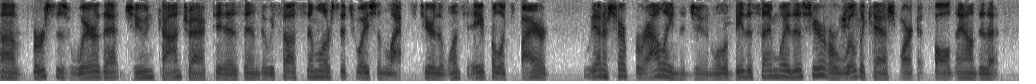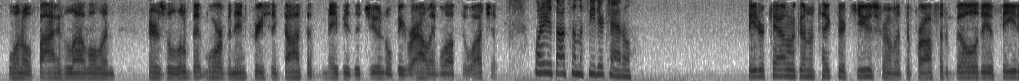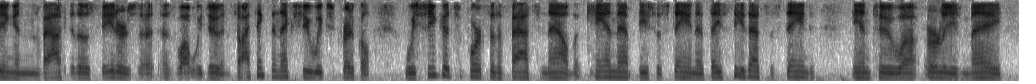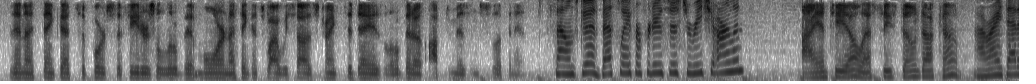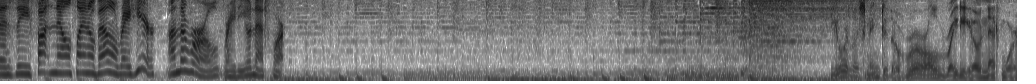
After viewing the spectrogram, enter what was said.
uh, versus where that June contract is. And we saw a similar situation last year that once April expired, we had a sharp rally in the June. Will it be the same way this year, or will the cash market fall down to that 105 level? And there's a little bit more of an increasing thought that maybe the June will be rallying. We'll have to watch it. What are your thoughts on the feeder cattle? Feeder cattle are going to take their cues from it. The profitability of feeding and the value of those feeders uh, is what we do. And so I think the next few weeks are critical. We see good support for the fats now, but can that be sustained? If they see that sustained, into uh, early May, then I think that supports the feeders a little bit more. And I think that's why we saw the strength today is a little bit of optimism slipping in. Sounds good. Best way for producers to reach you, Arlan? INTLFCstone.com. All right, that is the Fontanelle Final Bell right here on the Rural Radio Network. You're listening to the Rural Radio Network.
